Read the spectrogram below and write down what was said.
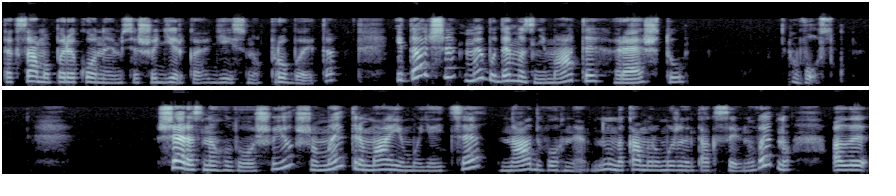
Так само переконуємося, що дірка дійсно пробита. І далі ми будемо знімати решту воску. Ще раз наголошую, що ми тримаємо яйце над вогнем. Ну, На камеру може не так сильно видно, але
